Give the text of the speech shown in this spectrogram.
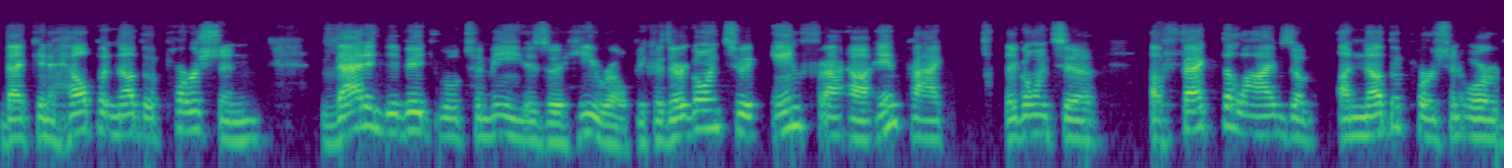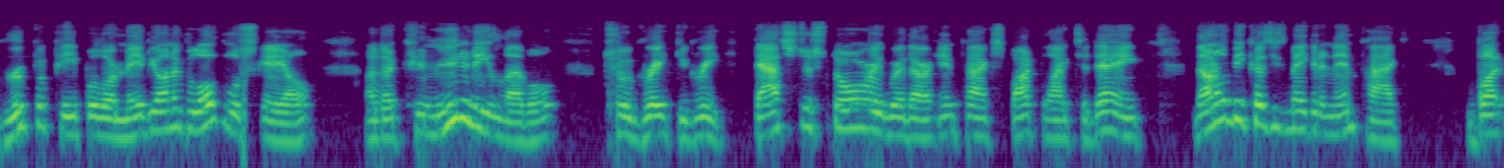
that can help another person. That individual to me is a hero because they're going to infa- uh, impact, they're going to affect the lives of another person or a group of people, or maybe on a global scale, on a community level to a great degree. That's the story with our impact spotlight today, not only because he's making an impact, but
